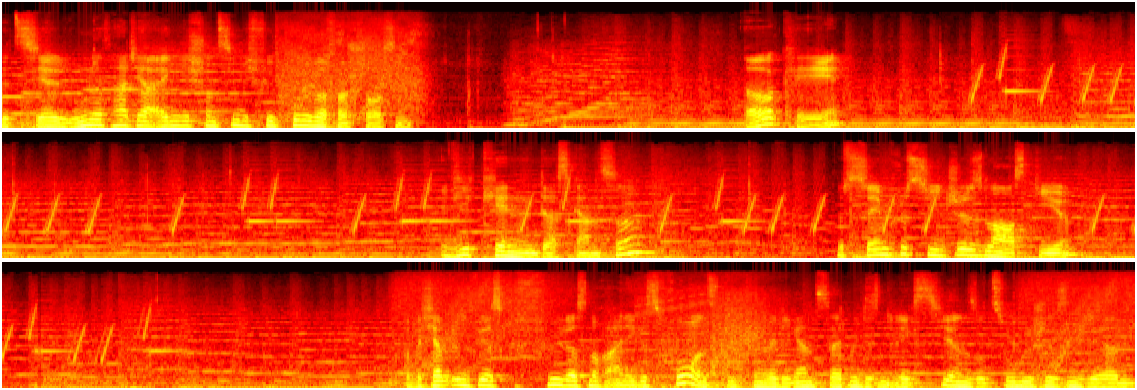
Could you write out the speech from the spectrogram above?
Speziell Luneth hat ja eigentlich schon ziemlich viel Pulver verschossen. Okay. Wir kennen das Ganze. The same procedure as last year. Aber ich habe irgendwie das Gefühl, dass noch einiges vor uns liegt, wenn wir die ganze Zeit mit diesen Elixieren so zugeschissen werden.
